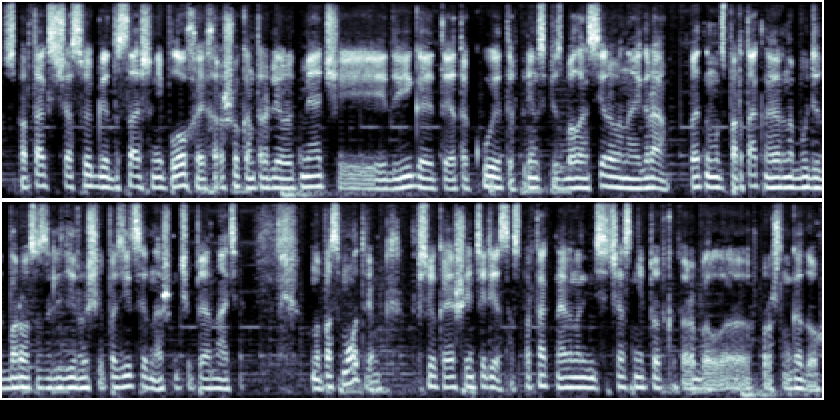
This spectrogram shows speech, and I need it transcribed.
Спартак сейчас выглядит достаточно неплохо и хорошо контролирует мяч, и двигает, и атакует, и, в принципе, сбалансированная игра. Поэтому Спартак, наверное, будет бороться за лидирующие позиции в нашем чемпионате. Но посмотрим. Все, конечно, интересно. Спартак, наверное, сейчас не тот, который был э, в прошлом году.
